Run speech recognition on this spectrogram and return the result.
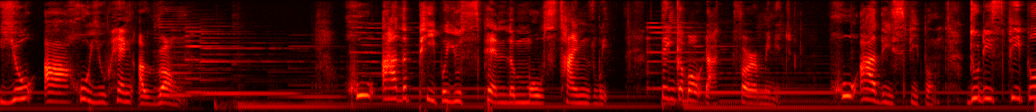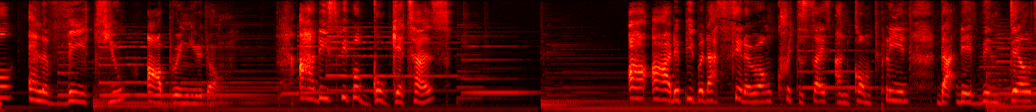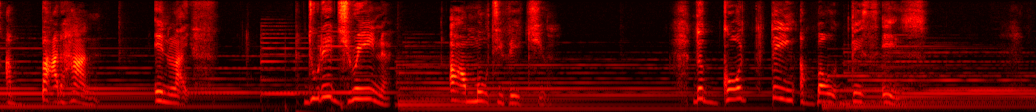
you are who you hang around. Who are the people you spend the most times with? Think about that for a minute. Who are these people? Do these people elevate you or bring you down? Are these people go getters? Or are the people that sit around, criticize, and complain that they've been dealt a bad hand in life? Do they drain or motivate you? The good thing about this is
